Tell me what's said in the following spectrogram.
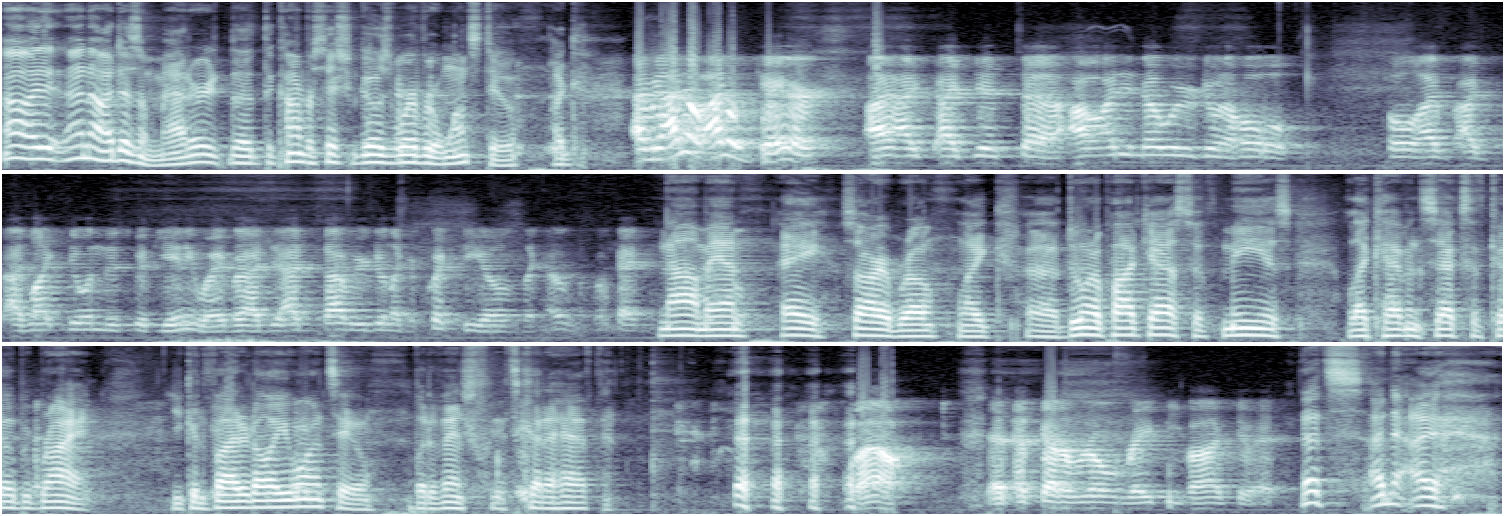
"Oh, it, I know it doesn't matter. The the conversation goes wherever it wants to." Like, I mean, I don't I don't care. I I, I just uh, I, I didn't know we were doing a whole. Whole I, I I like doing this with you anyway, but I, I thought we were doing like a quick deal. Like, oh, okay. nah, man. Hey, sorry, bro. Like, uh, doing a podcast with me is like having sex with Kobe Bryant. You can fight it all you want to, but eventually it's gonna happen. Wow, that, that's got a real rapey vibe to it. That's I, I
